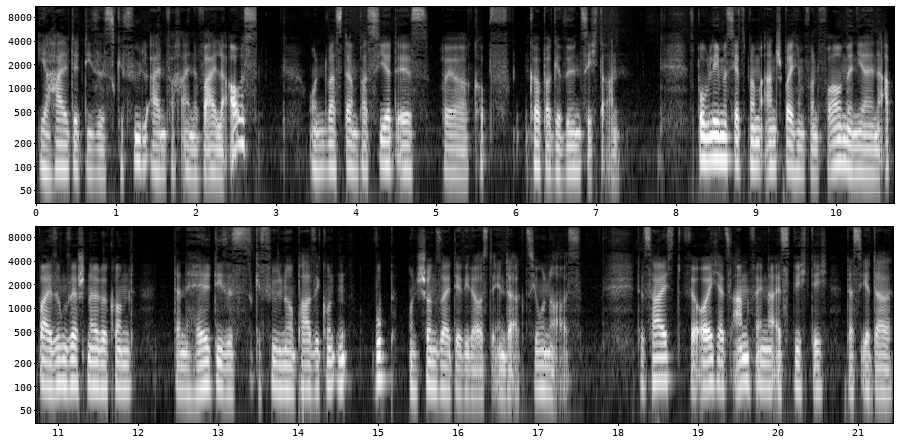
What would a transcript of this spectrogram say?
ihr haltet dieses Gefühl einfach eine Weile aus und was dann passiert ist, euer Kopf, Körper gewöhnt sich dran. Das Problem ist jetzt beim Ansprechen von Frauen, wenn ihr eine Abweisung sehr schnell bekommt, dann hält dieses Gefühl nur ein paar Sekunden, wupp, und schon seid ihr wieder aus der Interaktion raus. Das heißt, für euch als Anfänger ist wichtig, dass ihr da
